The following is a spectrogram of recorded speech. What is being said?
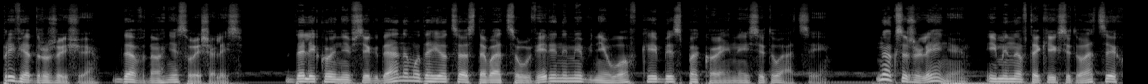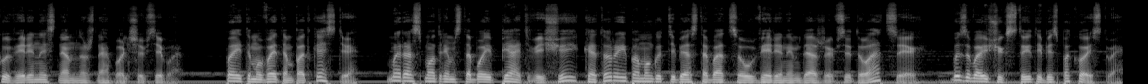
Привет, дружище. Давно не слышались. Далеко не всегда нам удается оставаться уверенными в неловкой, беспокойной ситуации. Но, к сожалению, именно в таких ситуациях уверенность нам нужна больше всего. Поэтому в этом подкасте мы рассмотрим с тобой пять вещей, которые помогут тебе оставаться уверенным даже в ситуациях, вызывающих стыд и беспокойство.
